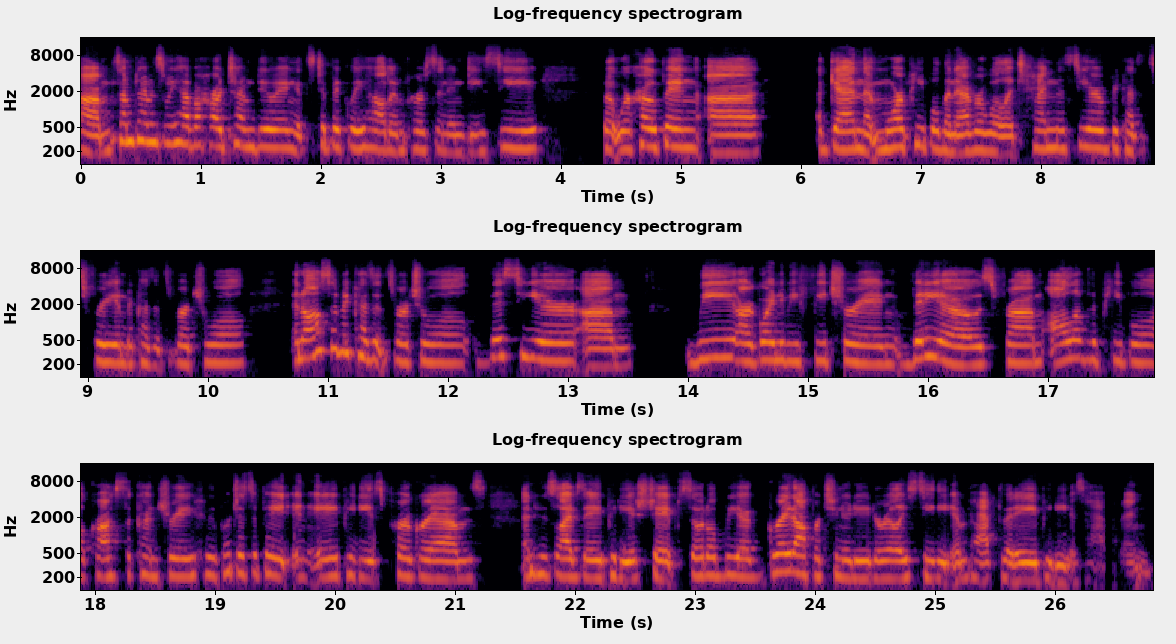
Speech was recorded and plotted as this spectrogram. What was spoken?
um, sometimes we have a hard time doing. It's typically held in person in DC but we're hoping uh, again that more people than ever will attend this year because it's free and because it's virtual and also because it's virtual this year um, we are going to be featuring videos from all of the people across the country who participate in AAPD's programs and whose lives AAPD has shaped. So it'll be a great opportunity to really see the impact that AAPD is having.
